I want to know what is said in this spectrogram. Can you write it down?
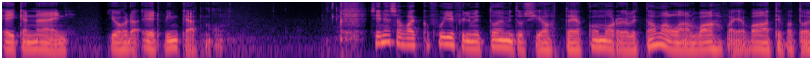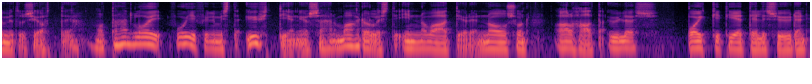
eikä näin johda Edwin Catmull. Sinänsä vaikka Fujifilmin toimitusjohtaja Komori oli tavallaan vahva ja vaativa toimitusjohtaja, mutta hän loi Fujifilmistä yhtiön, jossa hän mahdollisti innovaatioiden nousun alhaalta ylös, poikkitieteellisyyden,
